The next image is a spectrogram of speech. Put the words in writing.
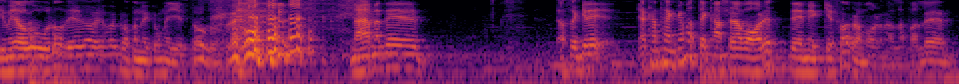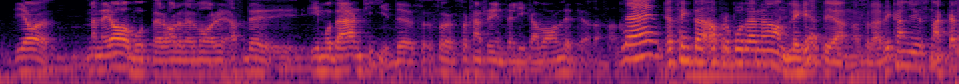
Jo men jag och Olof, vi har ju pratat mycket om att gifta oss och. Nej men det... Alltså jag kan tänka mig att det kanske har varit det mycket förr om åren i alla fall. Det, jag, men när jag har bott där har det väl varit, alltså det, i modern tid så, så, så kanske det inte är lika vanligt i alla fall. nej. Jag tänkte apropå det här med andlighet igen och sådär. Vi kan ju snacka.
